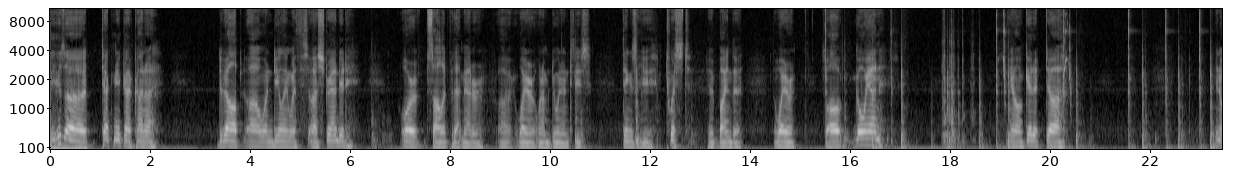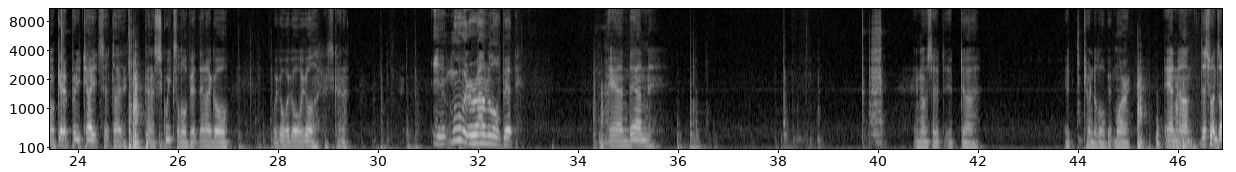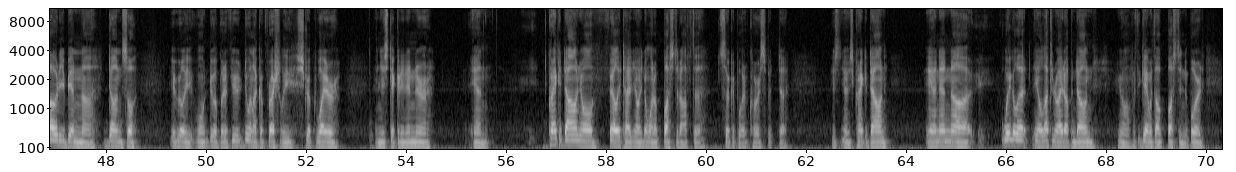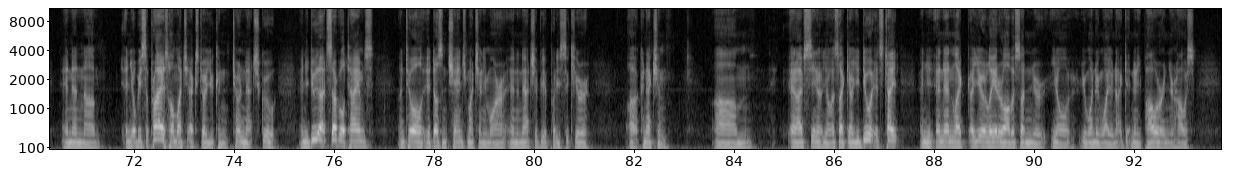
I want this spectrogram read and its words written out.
Here's a technique I've kind of developed uh, when dealing with uh, stranded or solid, for that matter, uh, wire when I'm doing into these things that you twist to bind the, the wire. So I'll go in, you know, get it, uh, you know, get it pretty tight so it kind of squeaks a little bit. Then I go wiggle, wiggle, wiggle. It's kind of move it around a little bit. And then and notice it it uh, it turned a little bit more. And um, this one's already been uh, done, so it really won't do it. But if you're doing like a freshly stripped wire and you're sticking it in there and crank it down, you know, fairly tight. You know, you don't want to bust it off the circuit board, of course, but uh, just, you know, just crank it down and then uh, wiggle it, you know, left and right, up and down, you know, with again without busting the board, and then um, and you'll be surprised how much extra you can turn that screw, and you do that several times until it doesn't change much anymore, and then that should be a pretty secure uh, connection. Um, and I've seen it, you know, it's like you know, you do it, it's tight, and you, and then like a year later, all of a sudden you're, you know, you're wondering why you're not getting any power in your house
